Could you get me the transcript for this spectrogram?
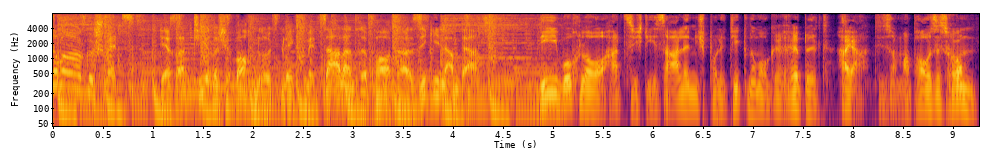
Drüber geschwätzt. Der satirische Wochenrückblick mit Saarland-Reporter Sigi Lambert. Die Wuchlo hat sich die saarländische Politik nochmal gerippelt. Ha ja, die Sommerpause ist rum.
